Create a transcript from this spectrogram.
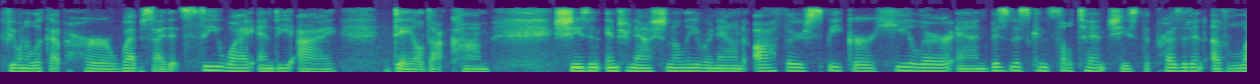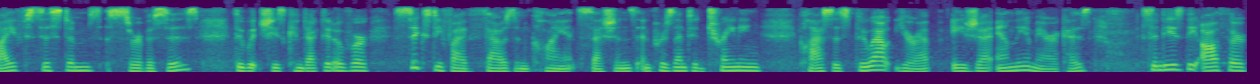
If you want to look up her website, it's C Y N D I Dale.com. She's an internationally renowned author, speaker, healer, and business consultant. She's the president of Life Systems Services, through which she's conducted over 65,000 client sessions and presented training classes throughout Europe, Asia, and the Americas. Cyndi is the author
